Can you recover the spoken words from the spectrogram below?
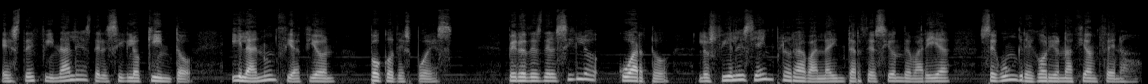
es de finales del siglo V y la Anunciación poco después. Pero desde el siglo IV los fieles ya imploraban la intercesión de María según Gregorio Nacianceno.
